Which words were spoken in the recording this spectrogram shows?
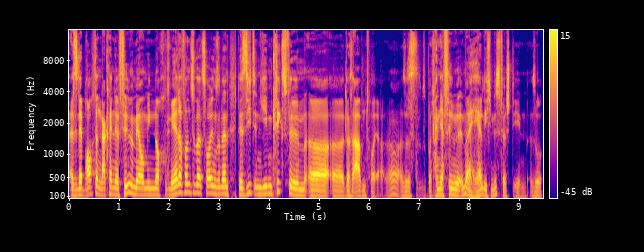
also der braucht dann gar keine Filme mehr, um ihn noch mehr davon zu überzeugen, sondern der sieht in jedem Kriegsfilm äh, äh, das Abenteuer. Ne? Also das, man kann ja Filme immer herrlich missverstehen. Also,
